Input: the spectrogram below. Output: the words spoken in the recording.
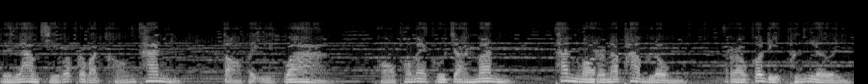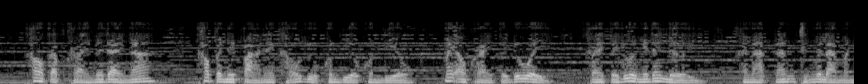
ได้เล่าชีวประวัติของท่าน ต่อไปอีกว่า พอพ่อแม่ครูจารย์มั่น ท่านมรณภาพลง เราก็ดีดพึงเลย เข้ากับใครไม่ได้นะ เข้าไปในป่าในเขาอยู่คนเดียวคนเดียว ไม่เอาใครไปด้วย ใครไปด้วยไม่ได้เลย ขนาดนั้นถึงเวลามัน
